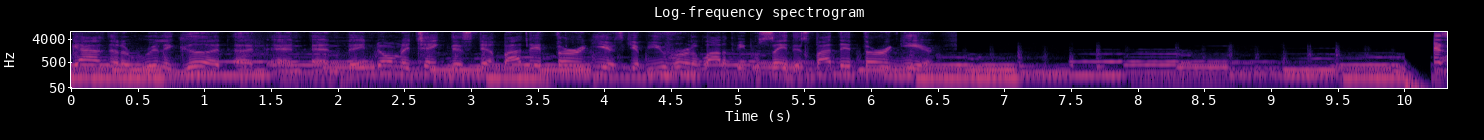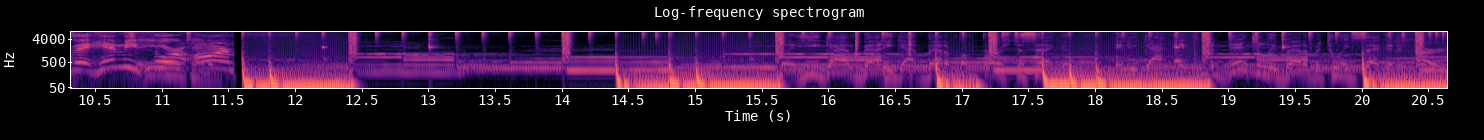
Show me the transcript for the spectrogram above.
Guys that are really good and, and, and they normally take this step by their third year, Skip, you've heard a lot of people say this, by their third year. As a Hemi for arm. But he got better. He got better from first to second. And he got exponentially better between second and third.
